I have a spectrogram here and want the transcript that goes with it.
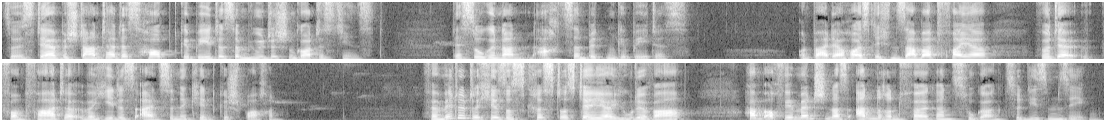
So ist er Bestandteil des Hauptgebetes im jüdischen Gottesdienst, des sogenannten 18-Bitten-Gebetes. Und bei der häuslichen Vermittelt durch Jesus Christus, der ja Jude war, haben auch wir Menschen aus anderen Völkern Zugang zu diesem Segen.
